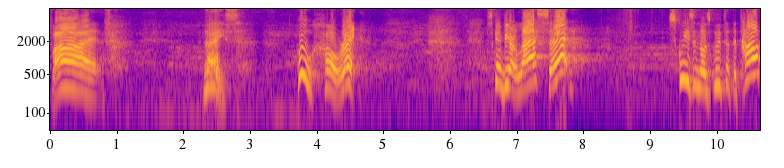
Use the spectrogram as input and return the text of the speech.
five. Nice. Whew, all right. It's gonna be our last set. Squeezing those glutes at the top,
